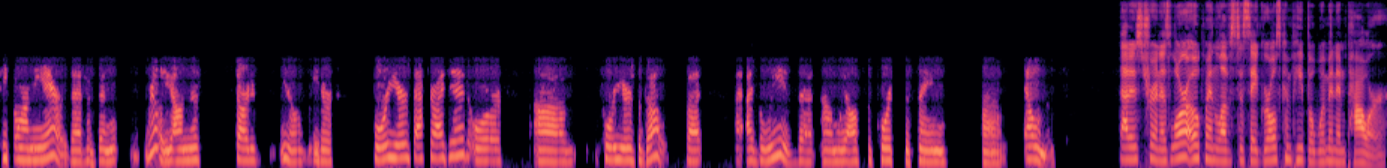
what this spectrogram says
people on the air that have been really on this started, you know, either four years after I did or um, four years ago. But I, I believe that um, we all support the same uh, elements. That is true. And as Laura Okmin loves to say, girls compete, but women empower.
